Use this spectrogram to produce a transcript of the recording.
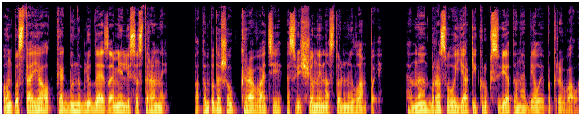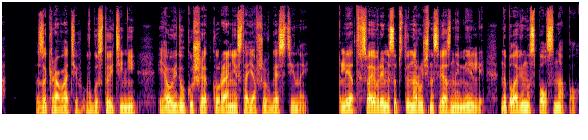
Он постоял, как бы наблюдая за Мелли со стороны. Потом подошел к кровати, освещенной настольной лампой. Она отбрасывала яркий круг света на белое покрывало. За кроватью, в густой тени, я увидел кушетку, ранее стоявшую в гостиной. Плед, в свое время собственноручно связанный Мелли, наполовину сполз на пол.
